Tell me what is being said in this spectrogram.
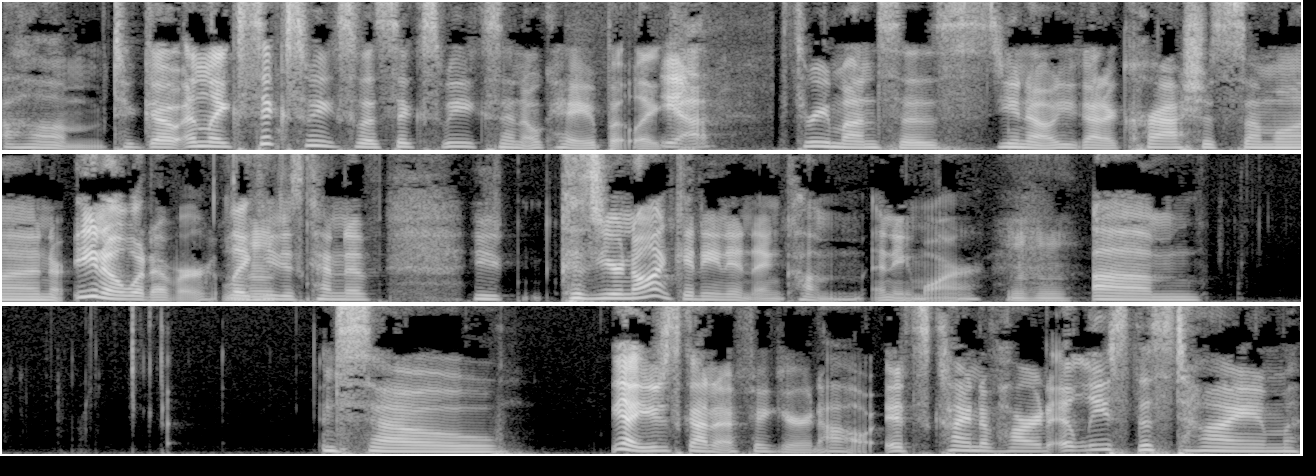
um to go. And like 6 weeks was 6 weeks and okay, but like yeah. 3 months is, you know, you got to crash with someone or you know whatever. Like you just kind of you cuz you're not getting an income anymore. Um and so yeah, you just got to figure it out. It's kind of hard. At least this time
